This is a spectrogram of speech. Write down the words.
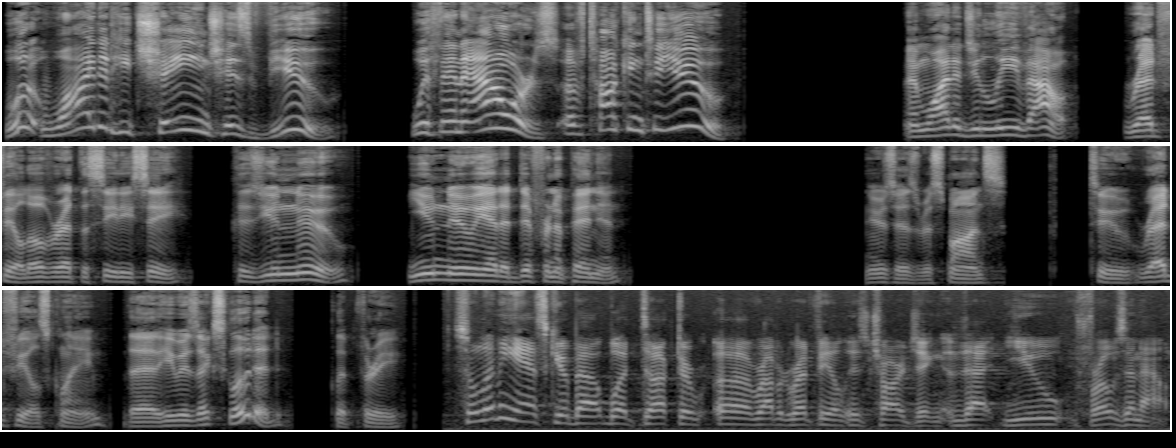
What, why did he change his view within hours of talking to you? And why did you leave out Redfield over at the CDC? Because you knew, you knew he had a different opinion. Here's his response to Redfield's claim that he was excluded. Clip three. So let me ask you about what Dr. Uh, Robert Redfield is charging that you froze him out,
